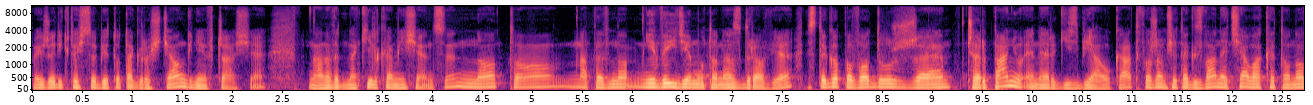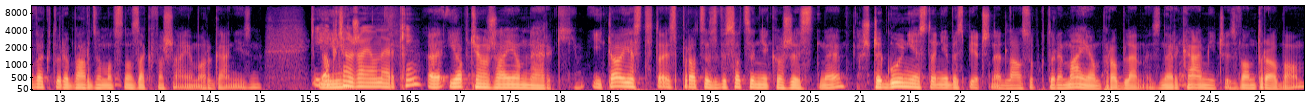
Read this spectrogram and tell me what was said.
bo jeżeli ktoś sobie to tak rozciągnie w czasie, no, nawet na kilka miesięcy, no to na pewno nie wyjdzie mu to na zdrowie. Z tego powodu, że czerpaniu energii z białka tworzą się tak zwane ciała ketonowe, które bardzo mocno zakwaszają organizm. I obciążają nerki. E, i obciążają nerki. I to jest, to jest proces wysoce niekorzystny. Szczególnie jest to niebezpieczne dla osób, które mają problemy z nerkami czy z wątrobą.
